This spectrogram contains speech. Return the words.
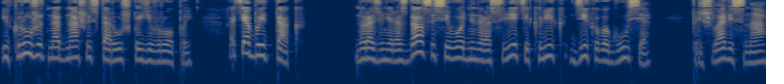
и кружит над нашей старушкой Европой. Хотя бы и так. Но разве не раздался сегодня на рассвете клик дикого гуся? Пришла весна.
